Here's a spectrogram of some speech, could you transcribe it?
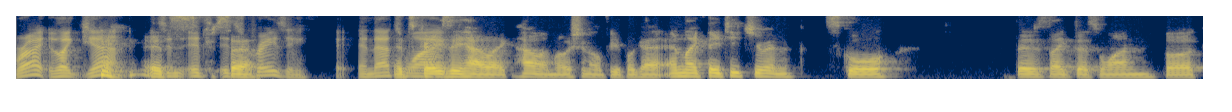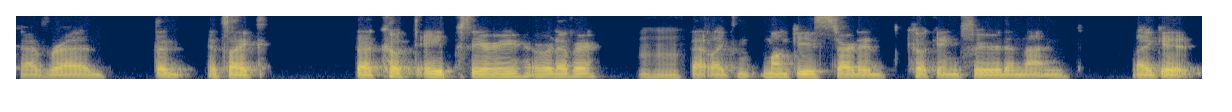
Right. Like, yeah, it's It's it's, it's, so- crazy, and that's why it's why. crazy how like how emotional people get and like they teach you in school there's like this one book i've read the it's like the cooked ape theory or whatever hmm that like monkeys started cooking food and then like it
